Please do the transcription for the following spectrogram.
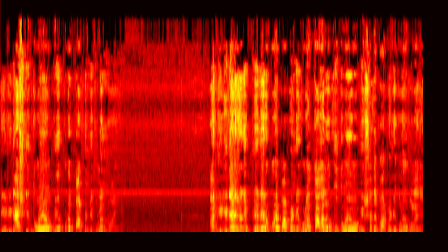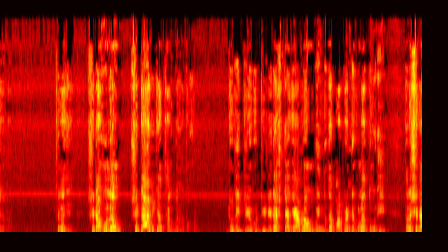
ডিডি ড্যাশ কিন্তু ওয়ে এর উপরে পারপেন্ডিকুলার নয়। আর ডিডি ড্যাশ যদি প্লেনের উপরে পারপেন্ডিকুলার তাহলেও কিন্তু ওয়ে ওবির সাথে পারপেন্ডিকুলার বলা যায় না। ঠিক আছে? সেটা হলেও সে ডায়ামিটার থাকবে না তখন। যদি ডিডি ড্যাশটাকে আমরা অবিন্দুতে পারপেন্ডিকুলার ধরি, তাহলে সেটা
